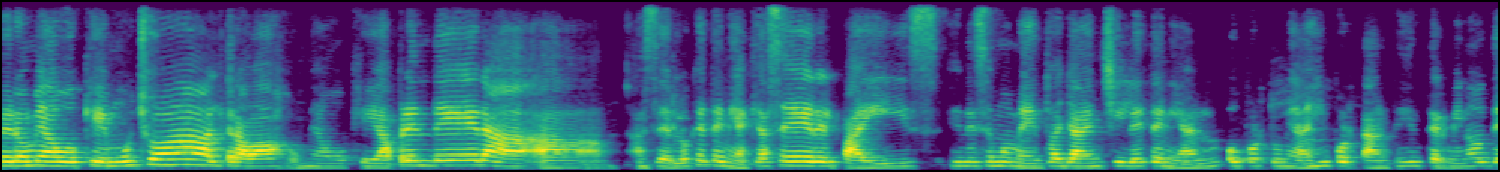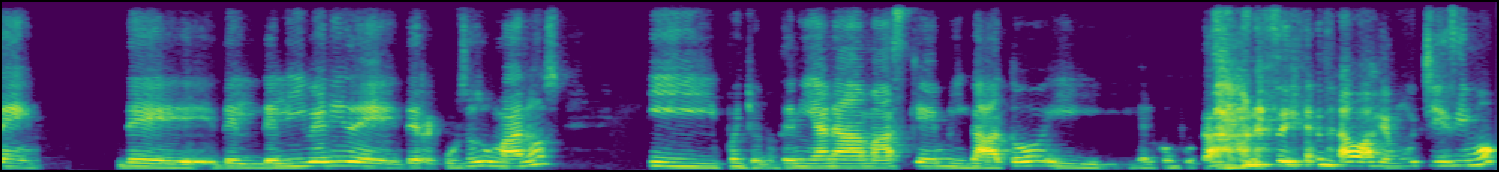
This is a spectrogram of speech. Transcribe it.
pero me aboqué mucho al trabajo, me aboqué a aprender, a, hacer lo que tenía que hacer. El país en ese momento allá en Chile tenían oportunidades importantes en términos de, del delivery de, de, recursos humanos y pues yo no tenía nada más que mi gato y, el computador, así que trabajé muchísimo.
